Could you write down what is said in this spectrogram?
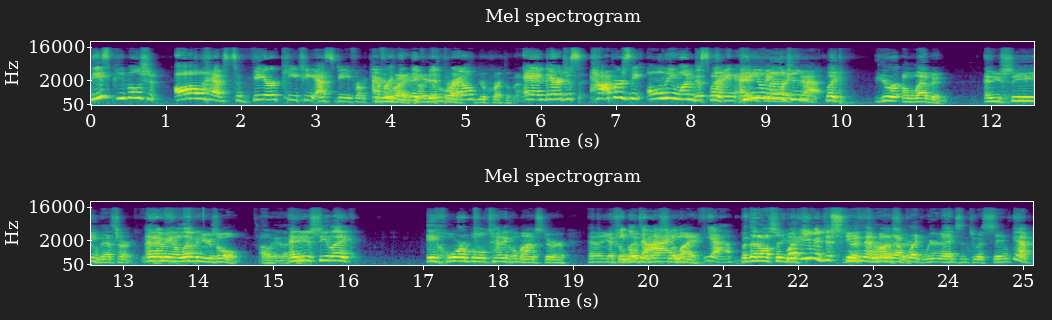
these people should all have severe PTSD from everything right. they've no, been you're correct. through. You're correct on that. And they're just, Hopper's the only one displaying Like, displaying can you imagine, like that. like, you're 11 and you see, I mean, that's her. and I mean 11 years old, oh yeah, that's and her. you see like a horrible tentacle monster, and then you have to People live the rest of your life. Yeah. But then also you're, But even just seeing that throwing monster, up like weird eggs into a sink. yeah,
